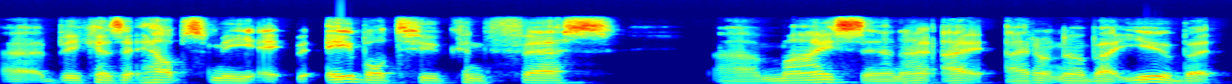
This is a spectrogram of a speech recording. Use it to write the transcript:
uh, because it helps me a- able to confess uh, my sin. I, I I don't know about you, but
